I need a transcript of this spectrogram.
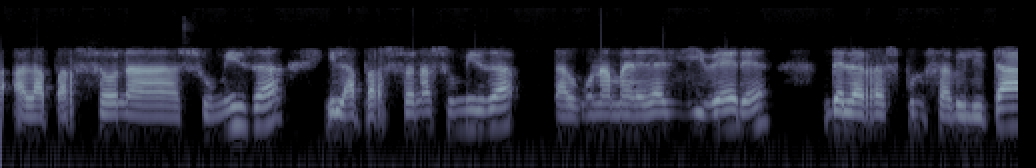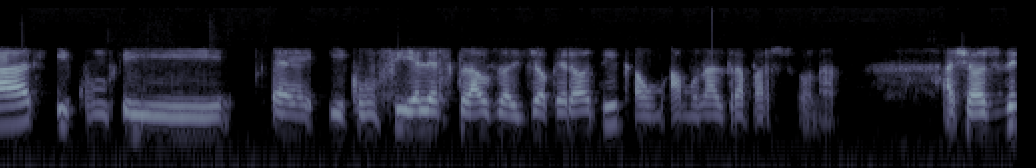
a la persona sumisa i la persona sumisa d'alguna manera es llibera de les responsabilitats i, i, eh, i confia les claus del joc eròtic a, a una altra persona. Això és de,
